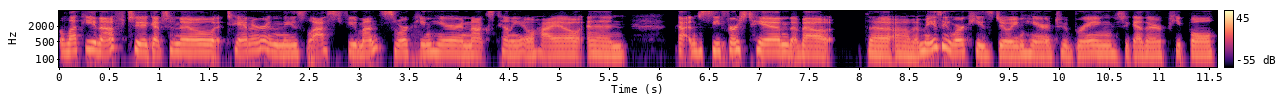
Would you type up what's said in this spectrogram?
lucky enough to get to know Tanner in these last few months working here in Knox County, Ohio, and gotten to see firsthand about the um, amazing work he's doing here to bring together people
